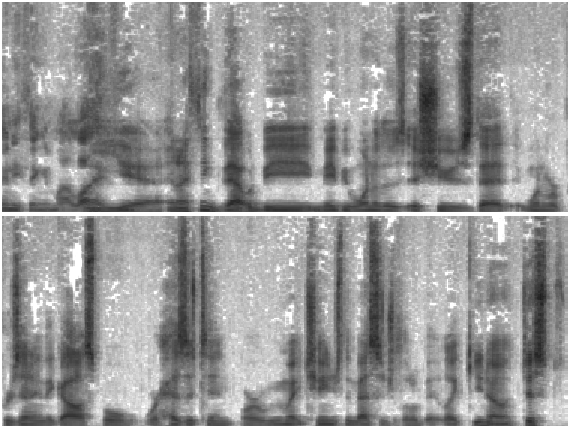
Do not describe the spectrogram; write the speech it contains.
anything in my life. Yeah, and I think that would be maybe one of those issues that when we're presenting the gospel, we're hesitant or we might change the message a little bit. Like, you know, just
